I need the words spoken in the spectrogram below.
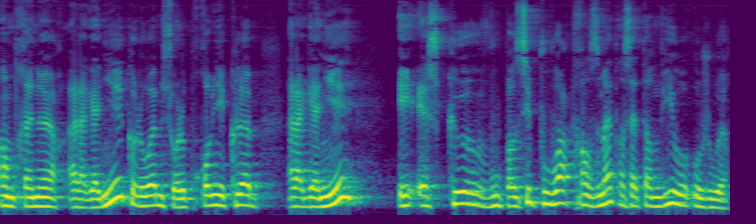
entraîneur à la gagner, que l'OM soit le premier club à la gagner? Et est-ce que vous pensez pouvoir transmettre cette envie aux, joueurs?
